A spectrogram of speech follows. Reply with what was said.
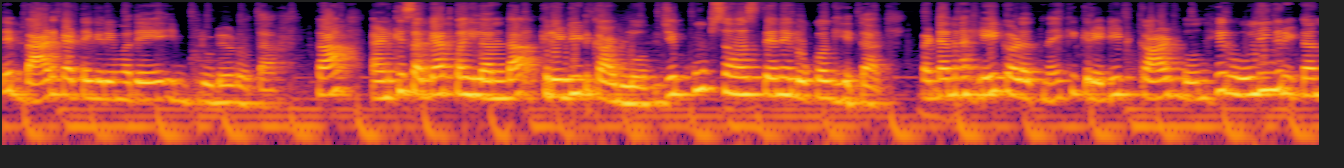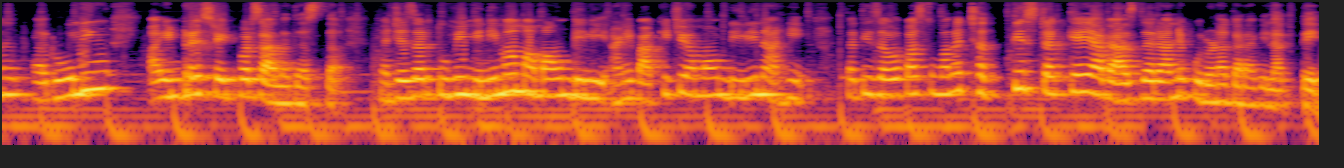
ते बॅड कॅटेगरीमध्ये इन्क्लुडेड होतात. का? कारण की सगळ्यात पहिल्यांदा क्रेडिट कार्ड लोन जे खूप सहजतेने लोक घेतात. पण त्यांना हे कळत नाही की क्रेडिट कार्ड लोन हे रोलिंग रिटर्न रोलिंग इंटरेस्ट रेटवर चालत असतं. म्हणजे जर तुम्ही मिनिमम अमाऊंट दिली आणि बाकीची अमाऊंट दिली नाही तर ती जवळपास तुम्हाला छत्तीस टक्के या व्याजदराने पूर्ण करावी लागते.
